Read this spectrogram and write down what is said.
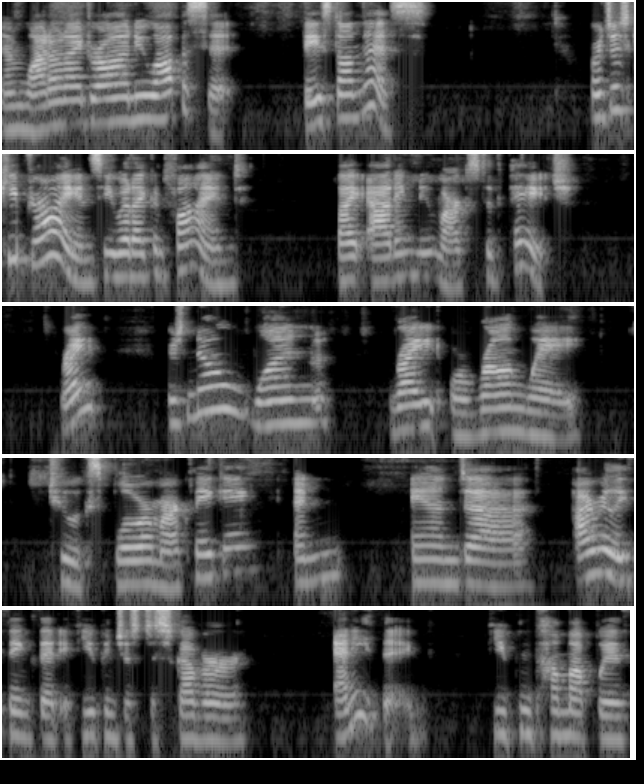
And why don't I draw a new opposite based on this? Or just keep drawing and see what I can find by adding new marks to the page, right? There's no one right or wrong way to explore mark making. And, and uh, I really think that if you can just discover anything, you can come up with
